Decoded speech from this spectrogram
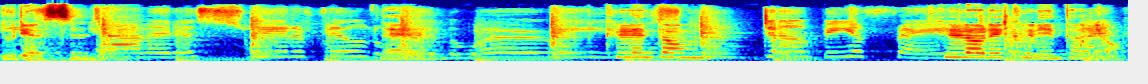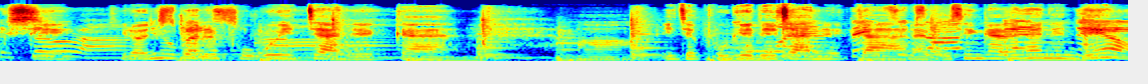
누렸습니다. 네, 클린턴 힐러리 클린턴 역시 이런 효과를 보고 있지 않을까, 어, 이제 보게 되지 않을까라고 생각을 하는데요.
